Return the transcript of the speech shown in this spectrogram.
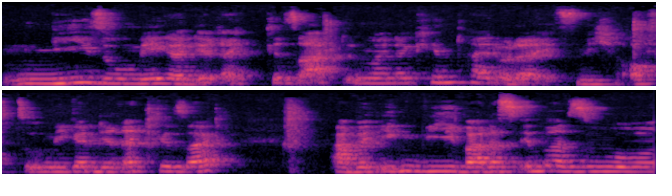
nie so mega direkt gesagt in meiner Kindheit oder jetzt nicht oft so mega direkt gesagt, aber irgendwie war das immer so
